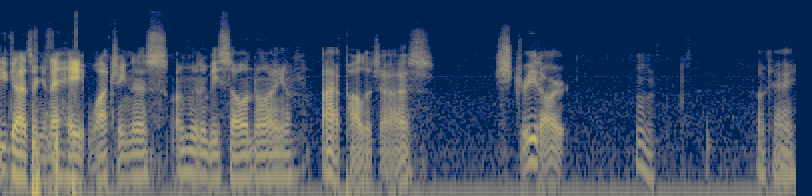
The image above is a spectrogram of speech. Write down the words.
you guys are gonna hate watching this. I'm gonna be so annoying. I'm, apologize. Street art. Hmm. Okay.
